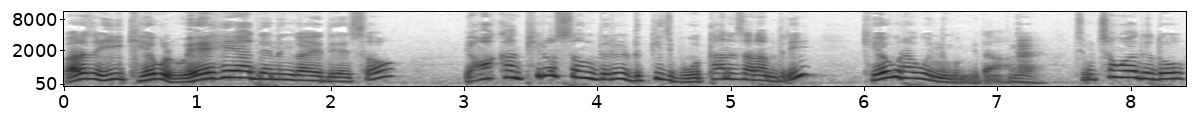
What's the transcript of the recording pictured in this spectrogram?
말하자면 이 개혁을 왜 해야 되는가에 대해서 명확한 필요성들을 느끼지 못하는 사람들이 개혁을 하고 있는 겁니다. 네. 지금 청와대도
